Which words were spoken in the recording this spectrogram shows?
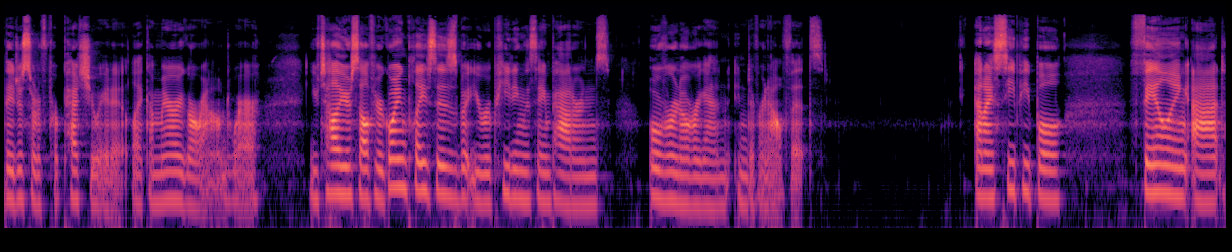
they just sort of perpetuate it like a merry-go-round where you tell yourself you're going places, but you're repeating the same patterns over and over again in different outfits. And I see people failing at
